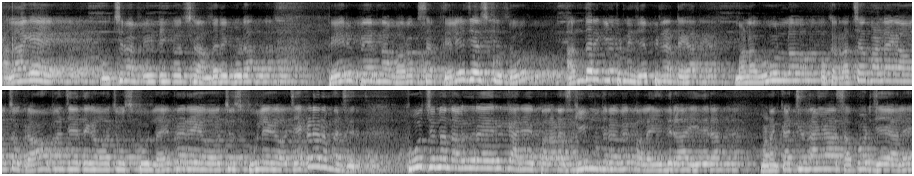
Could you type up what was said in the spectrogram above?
అలాగే వచ్చిన మీటింగ్కి వచ్చిన అందరికి కూడా పేరు పేరున మరొకసారి తెలియజేసుకుంటూ అందరికి ఇప్పుడు నేను చెప్పినట్టుగా మన ఊళ్ళో ఒక రచ్చబండ కావచ్చు గ్రామ పంచాయతీ కావచ్చు స్కూల్ లైబ్రరీ కావచ్చు స్కూలే కావచ్చు ఎక్కడైనా మంచిది. కూర్చున్న నలుగురు ఐదుకి అరే పలానా స్కీమ్ ఉందిరా పలా ఇదిరా ఇదిరా. మనం ఖచ్చితంగా సపోర్ట్ చేయాలి.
